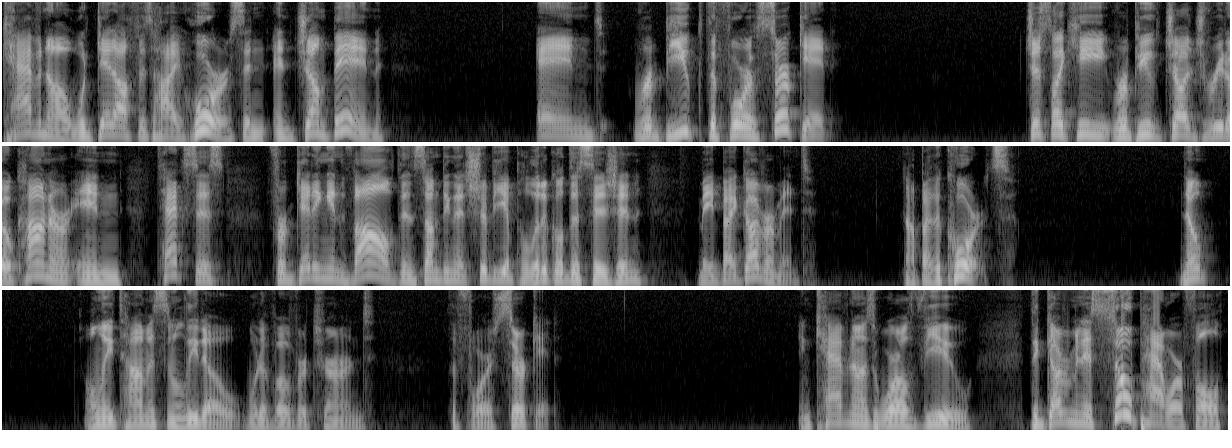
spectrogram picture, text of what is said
Kavanaugh would get off his high horse and, and jump in and rebuke the Fourth Circuit, just like he rebuked Judge Reed O'Connor in Texas for getting involved in something that should be a political decision made by government, not by the courts. Nope. Only Thomas and Alito would have overturned the Fourth Circuit. In Kavanaugh's worldview, the government is so powerful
